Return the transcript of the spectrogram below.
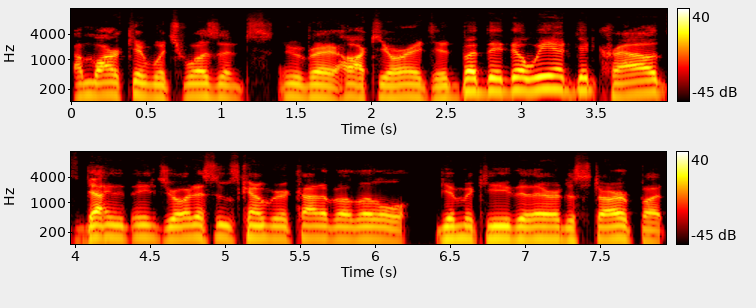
a market which wasn't we very hockey oriented, but they you know we had good crowds. Yeah. They, they enjoyed us. It was kind of we were kind of a little gimmicky there to start, but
